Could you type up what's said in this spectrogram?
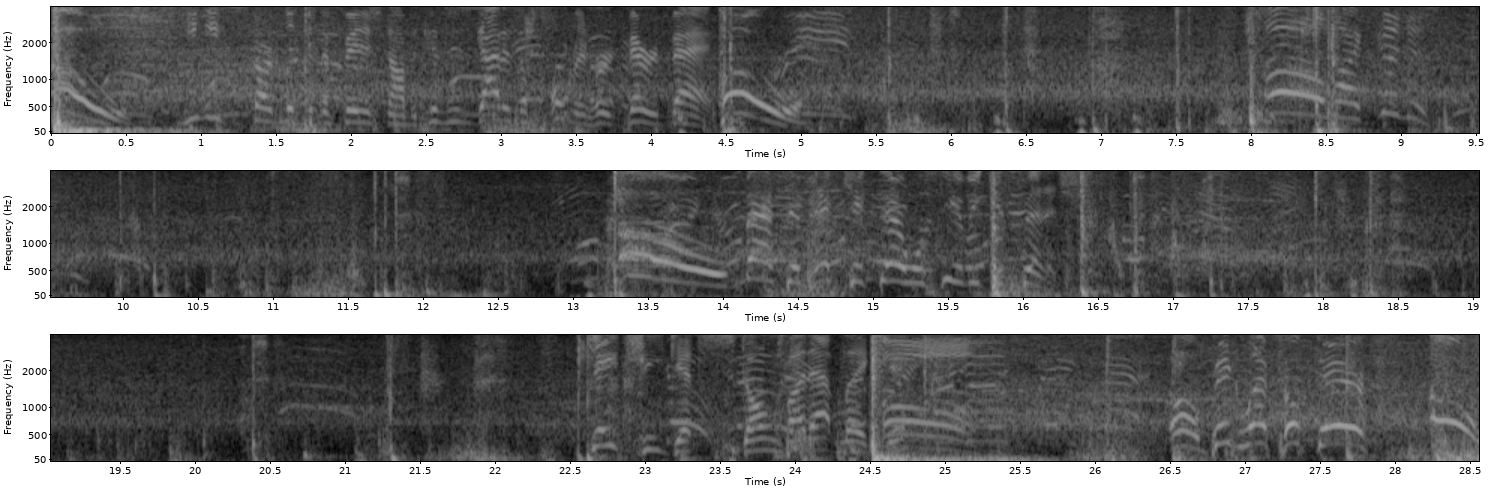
Oh! He needs to start looking to finish now because he's got his opponent hurt very bad. Oh! Oh, my goodness! Oh! Massive head kick there. We'll see if he can finish. Gaethje gets stung by that leg kick. Oh, Oh, big left hook there. Oh!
